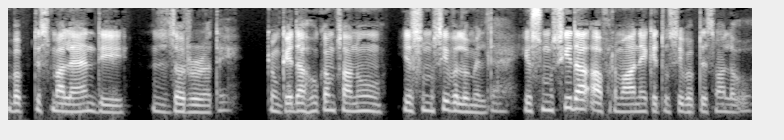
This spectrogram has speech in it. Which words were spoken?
ਬਪਤਿਸਮਾ ਲੈਣ ਦੀ ਜ਼ਰੂਰਤ ਹੈ, ਕਿਉਂਕਿ ਇਹਦਾ ਹੁਕਮ ਸਾਨੂੰ ਯਿਸੂ ਮਸੀਹ ਵੱਲੋਂ ਮਿਲਦਾ ਹੈ। ਯਿਸੂ ਮਸੀਹ ਦਾ ਆ ਫਰਮਾਨ ਹੈ ਕਿ ਤੁਸੀਂ ਬਪਤਿਸਮਾ ਲਵੋ।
